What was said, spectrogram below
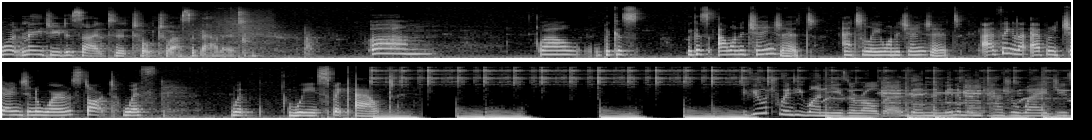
What made you decide to talk to us about it? Um, well, because because I want to change it. Actually, I want to change it. I think that every change in the world starts with with we speak out. If you're 21 years or older, then the minimum casual wage is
